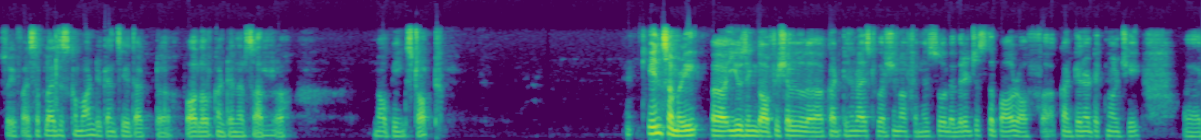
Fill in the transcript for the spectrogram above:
So if I supply this command, you can see that uh, all our containers are uh, now being stopped. In summary, uh, using the official uh, containerized version of NSO leverages the power of uh, container technology uh,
